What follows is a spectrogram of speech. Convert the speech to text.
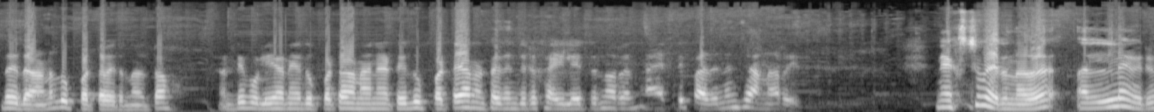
ഇത് ഇതാണ് ദുപ്പട്ട വരുന്നത് കേട്ടോ. അടിപൊളിയാണ്. ഈ ദുപ്പട്ട കാണാനായിട്ട്. ഈ ദുപ്പട്ടയാണ് കേട്ടോ ഇതിന്റെ ഒരു ഹൈലൈറ്റ് എന്ന് പറയുന്നത്. ആയിരത്തി പതിനഞ്ചാണ് റേറ്റ് നെക്സ്റ്റ് വരുന്നത് നല്ല ഒരു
